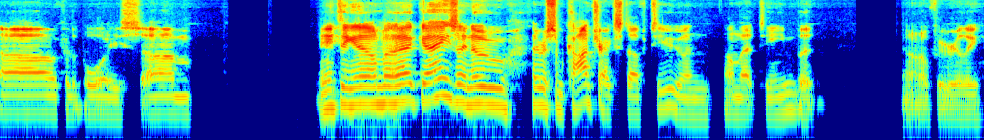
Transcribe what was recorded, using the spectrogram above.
uh, for the boys. Um, anything on that, guys? I know there was some contract stuff too on on that team, but I don't know if we really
